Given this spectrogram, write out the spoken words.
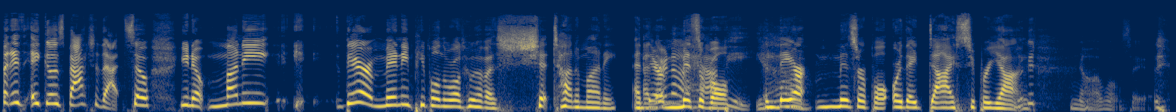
but it, it goes back to that. So you know, money. There are many people in the world who have a shit ton of money and, And they're, they're miserable, happy. and they are miserable, or they die super young. At- no, I won't say it.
